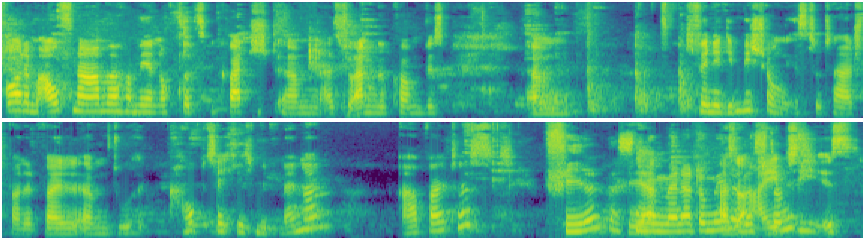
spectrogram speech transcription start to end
vor dem Aufnahme haben wir noch kurz gequatscht, ähm, als du angekommen bist. Ähm, ich finde, die Mischung ist total spannend, weil ähm, du hauptsächlich mit Männern arbeitest. Viel, das ist Ja. eine Männerdomäne, Also das IT stimmt. ist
